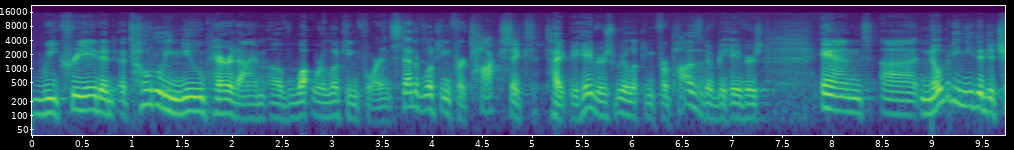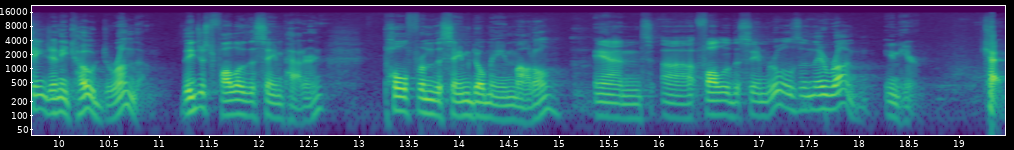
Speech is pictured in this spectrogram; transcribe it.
We created a totally new paradigm of what we're looking for. Instead of looking for toxic type behaviors, we were looking for positive behaviors. And uh, nobody needed to change any code to run them. They just follow the same pattern, pull from the same domain model, and uh, follow the same rules, and they run in here. Okay,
